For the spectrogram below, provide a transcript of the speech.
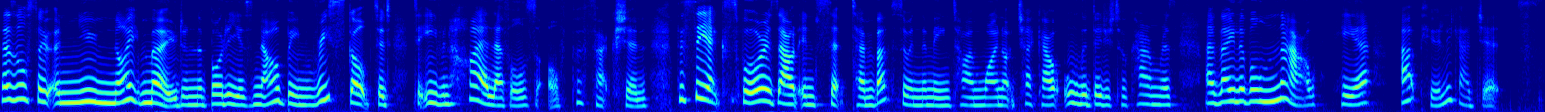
There's also a new night mode and the body has now been resculpted to even higher levels of perfection. The CX4 is out in September, so in the meantime, why not check out all the digital cameras available now here at Purely Gadgets.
